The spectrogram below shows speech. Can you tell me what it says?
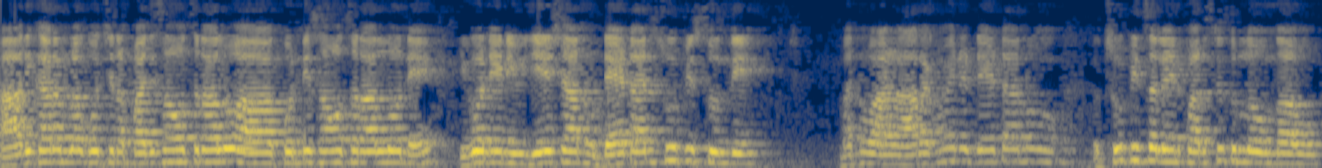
అధికారంలోకి వచ్చిన పది సంవత్సరాలు ఆ కొన్ని సంవత్సరాల్లోనే ఇగో నేను ఇవి చేశాను డేటాని చూపిస్తుంది. మరి నువ్వు ఆ- ఆ రకమైన డేటాను చూపించలేని పరిస్థితుల్లో ఉన్నావు.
